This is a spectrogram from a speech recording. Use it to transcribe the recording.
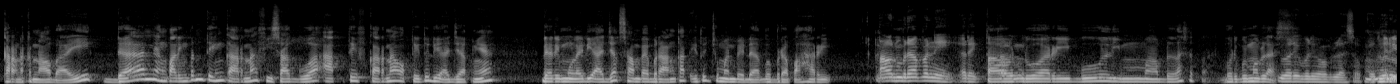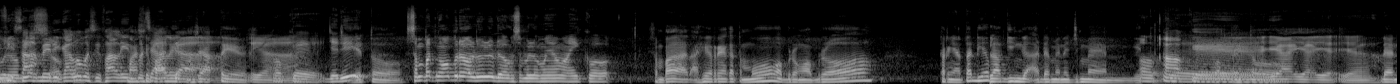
karena kenal baik dan yang paling penting karena visa gue aktif karena waktu itu diajaknya dari mulai diajak sampai berangkat itu cuma beda beberapa hari. Tahun berapa nih, Rick? Tahun 2015 apa? 2015. 2015. Oke, Jadi 2015. visa Amerika oke. lu masih valid, Masih masih, valid, ada. masih aktif. Iya. Oke, jadi Gitu. sempat ngobrol dulu dong sebelumnya sama Iko. Sempat akhirnya ketemu ngobrol-ngobrol. Ternyata dia lagi nggak ada manajemen gitu. Oke. Oke. Waktu itu. Iya, iya, iya, iya. dan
